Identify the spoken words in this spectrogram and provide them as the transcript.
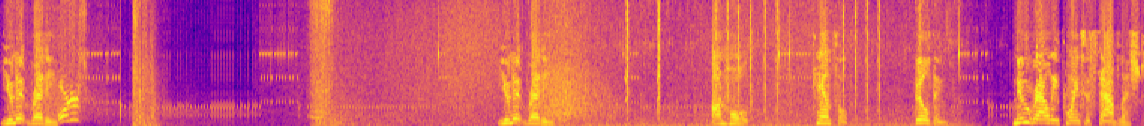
Unit ready. Orders? Unit ready. On hold. Cancelled. Building. New rally point established.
